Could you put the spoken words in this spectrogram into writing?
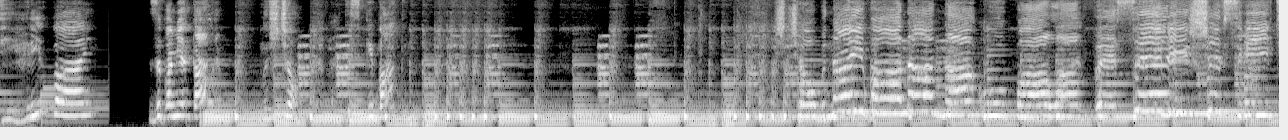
зігрівай. Запам'ятали? Ну що, давайте співати. Щоб на Івана накупала, веселіше в світі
